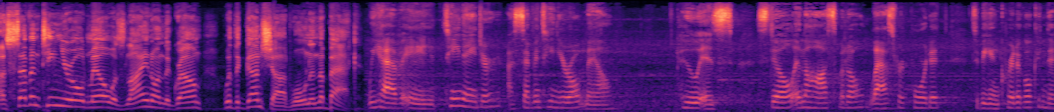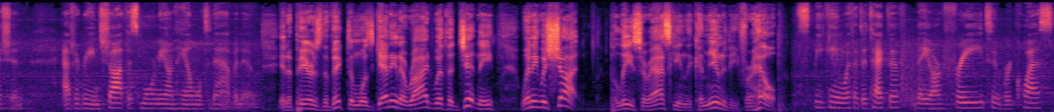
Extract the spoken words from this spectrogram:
a 17 year old male was lying on the ground with a gunshot wound in the back. We have a teenager, a 17 year old male, who is still in the hospital, last reported to be in critical condition after being shot this morning on Hamilton Avenue. It appears the victim was getting a ride with a jitney when he was shot. Police are asking the community for help. Speaking with a detective, they are free to request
